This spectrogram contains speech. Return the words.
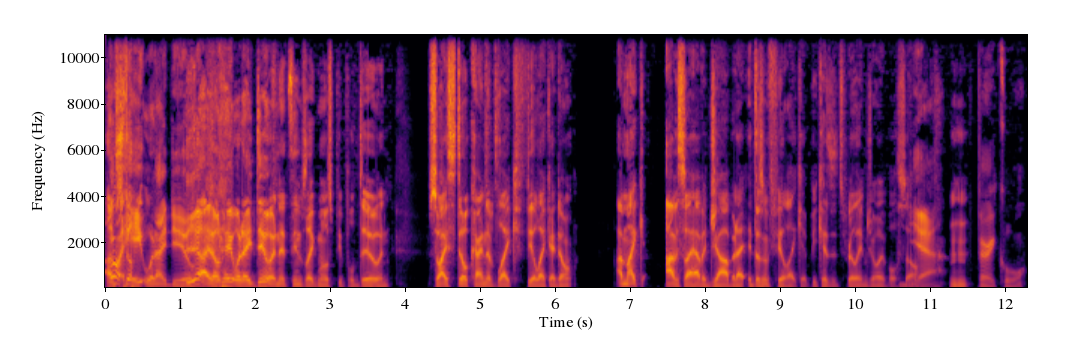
I I'm don't still, hate what I do. Yeah, I don't hate what I do, and it seems like most people do, and so I still kind of like feel like I don't. I'm like, obviously, I have a job, but I, it doesn't feel like it because it's really enjoyable. So yeah, Mhm. very cool.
